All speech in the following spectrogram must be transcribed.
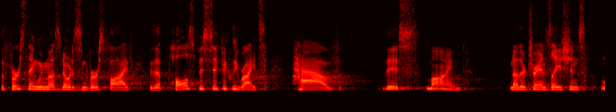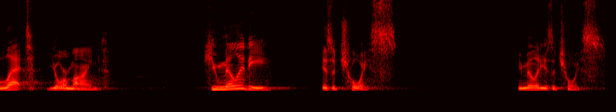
The first thing we must notice in verse 5 is that Paul specifically writes, Have this mind. In other translations, let your mind. Humility is a choice. Humility is a choice.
